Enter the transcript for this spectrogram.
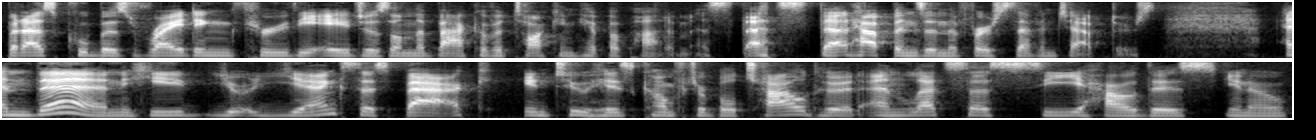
Bras Cubas riding through the ages on the back of a talking hippopotamus. That's that happens in the first seven chapters, and then he yanks us back into his comfortable childhood and lets us see how this, you know,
